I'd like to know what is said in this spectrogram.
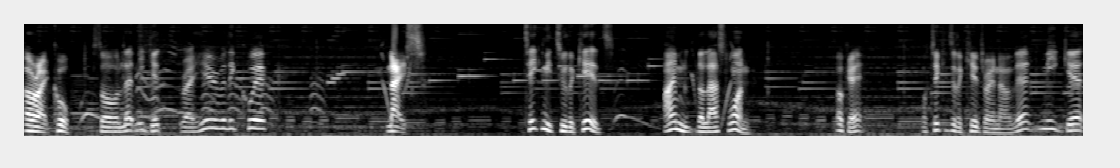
Alright, cool. So let me get right here really quick. Nice. Take me to the kids. I'm the last one. Okay. We'll take you to the kids right now. Let me get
